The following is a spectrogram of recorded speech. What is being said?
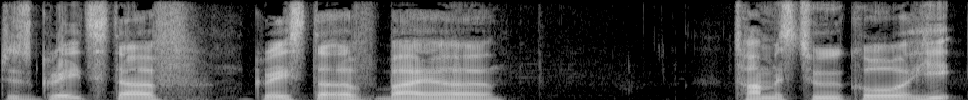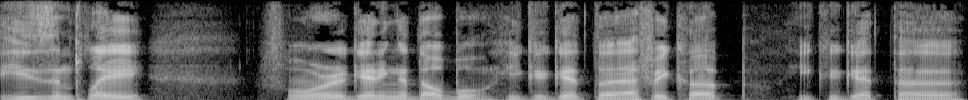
just great stuff. Great stuff by uh, Thomas Tuchel. He he's in play for getting a double. He could get the FA Cup he could get the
